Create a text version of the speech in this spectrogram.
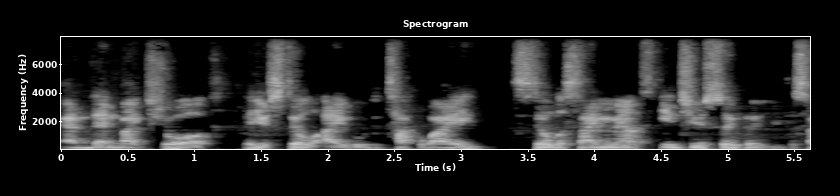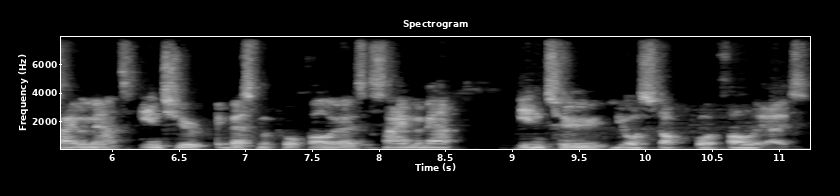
and then make sure that you're still able to tuck away still the same amounts into your super, the same amounts into your investment portfolios, the same amount into your stock portfolios.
